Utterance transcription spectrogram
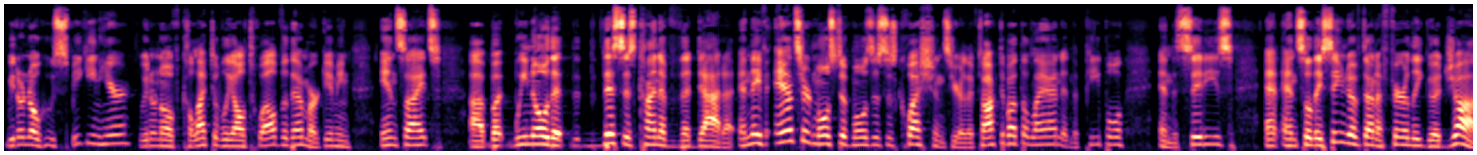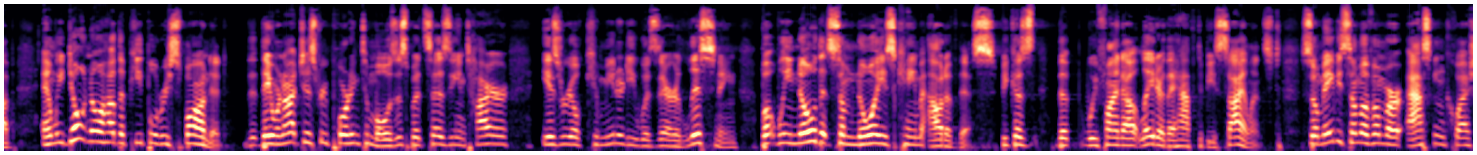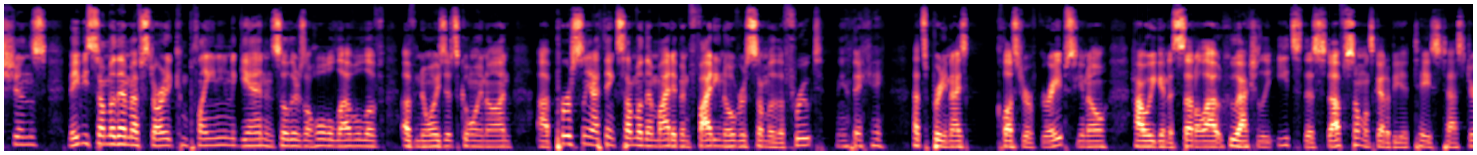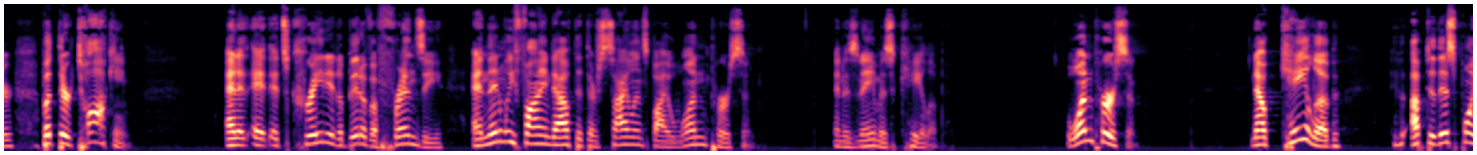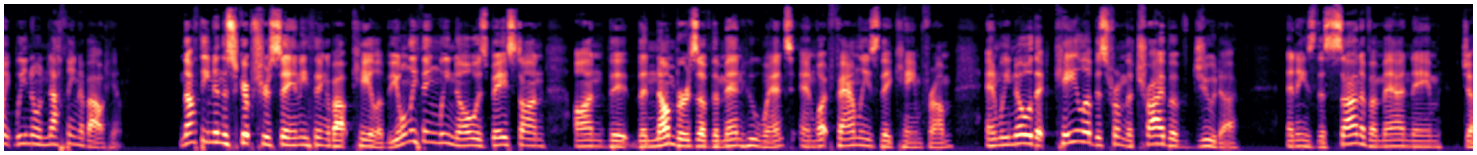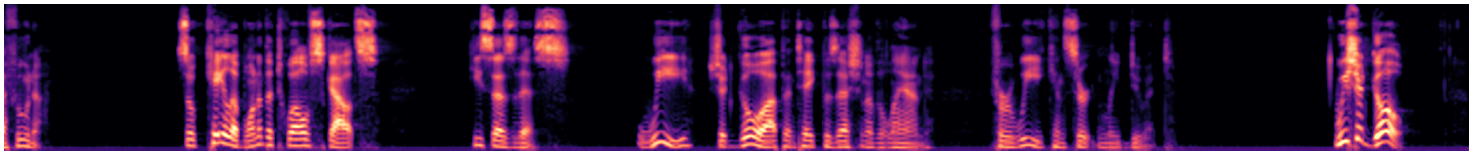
We don't know who's speaking here. We don't know if collectively all 12 of them are giving insights, uh, but we know that th- this is kind of the data. And they've answered most of Moses' questions here. They've talked about the land and the people and the cities, and, and so they seem to have done a fairly good job. And we don't know how the people responded they were not just reporting to Moses, but says the entire Israel community was there listening. But we know that some noise came out of this because the, we find out later they have to be silenced. So maybe some of them are asking questions. Maybe some of them have started complaining again, and so there's a whole level of, of noise that's going on. Uh, personally, I think some of them might have been fighting over some of the fruit. That's a pretty nice cluster of grapes. You know, how are we going to settle out who actually eats this stuff? Someone's got to be a taste tester. But they're talking. And it, it, it's created a bit of a frenzy. And then we find out that they're silenced by one person, and his name is Caleb. One person. Now, Caleb, up to this point, we know nothing about him. Nothing in the scriptures say anything about Caleb. The only thing we know is based on, on the, the numbers of the men who went and what families they came from. And we know that Caleb is from the tribe of Judah, and he's the son of a man named Jephunneh. So Caleb, one of the 12 scouts, he says this We should go up and take possession of the land, for we can certainly do it. We should go.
